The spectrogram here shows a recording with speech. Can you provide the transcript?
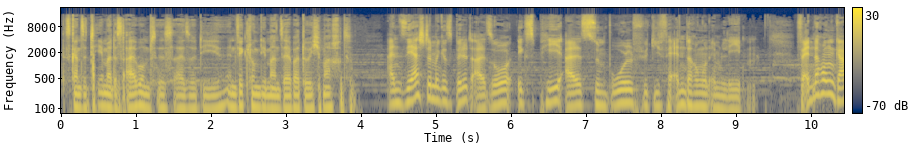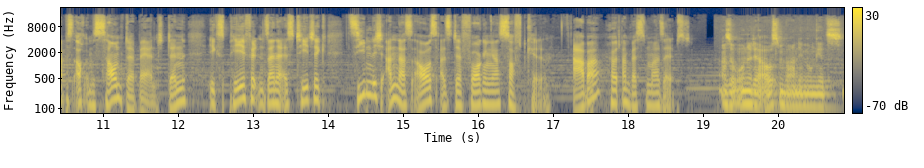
das ganze Thema des Albums ist, also die Entwicklung, die man selber durchmacht. Ein sehr stimmiges Bild also, XP als Symbol für die Veränderungen im Leben. Veränderungen gab es auch im Sound der Band, denn XP fällt in seiner Ästhetik ziemlich anders aus als der Vorgänger Softkill. Aber hört am besten mal selbst. Also ohne der Außenwahrnehmung jetzt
